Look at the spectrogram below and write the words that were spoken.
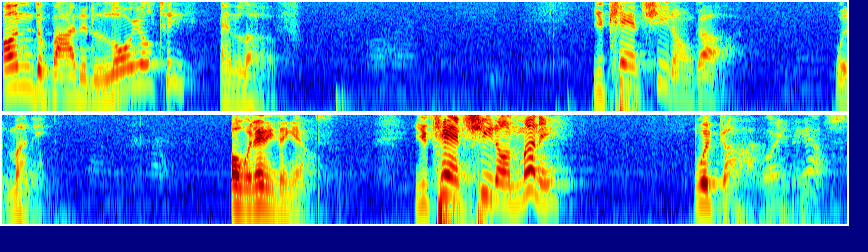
undivided loyalty and love. You can't cheat on God with money or with anything else. You can't cheat on money with God or anything else.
